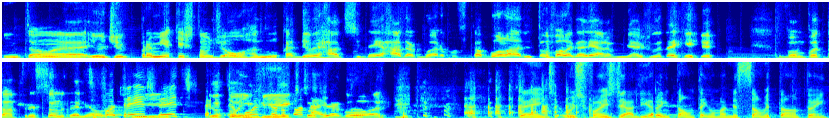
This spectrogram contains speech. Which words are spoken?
Então, é, eu digo para mim é questão de honra. Nunca deu errado. Se der errado agora, eu vou ficar bolado. Então, fala, galera, me ajuda aí. Vamos botar uma pressão no Daniel. Se for três vezes, eu tô invicto até agora. Gente, os fãs de Alira, então, têm uma missão e tanto, hein?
